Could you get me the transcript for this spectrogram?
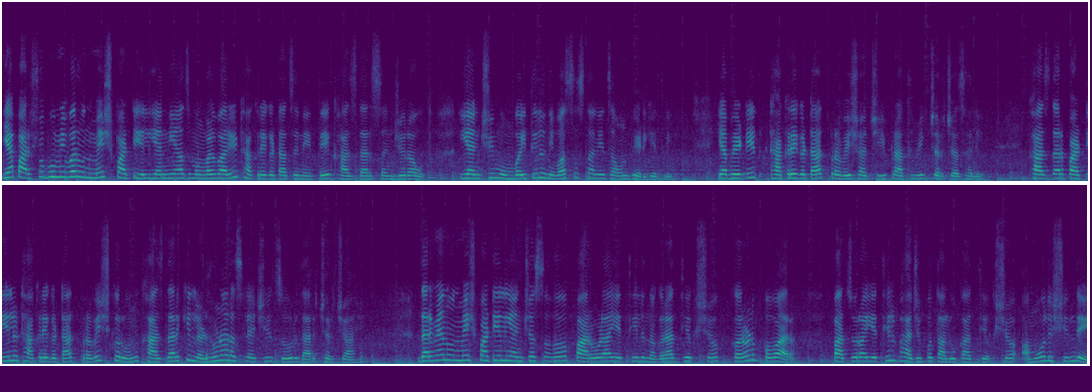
या पार्श्वभूमीवर उन्मेष पाटील यांनी आज मंगळवारी ठाकरे गटाचे नेते खासदार संजय राऊत यांची मुंबईतील निवासस्थानी जाऊन भेट घेतली. या भेटीत ठाकरे गटात प्रवेशाची प्राथमिक चर्चा झाली. खासदार पाटील ठाकरे गटात प्रवेश करून खासदारकी लढवणार असल्याची जोरदार चर्चा आहे. दरम्यान उन्मेष पाटील यांच्यासह पारोळा येथील नगराध्यक्ष करण पवार पाचोरा येथील भाजप तालुका अध्यक्ष अमोल शिंदे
